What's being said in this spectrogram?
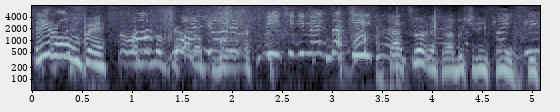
e le rompe! coglione, bici di merda chi? Cazzo, è la bici dei fuffi.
